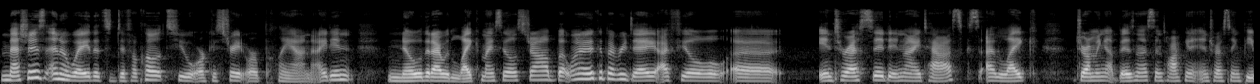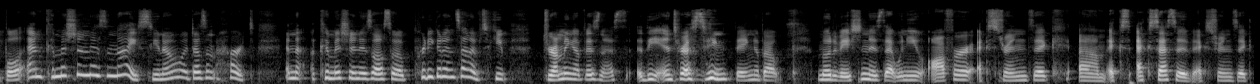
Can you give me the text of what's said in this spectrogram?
meshes in a way that's difficult to orchestrate or plan. I didn't know that I would like my sales job, but when I wake up every day, I feel uh, interested in my tasks. I like drumming up business and talking to interesting people. And commission is nice, you know, it doesn't hurt. And commission is also a pretty good incentive to keep drumming up business. The interesting thing about motivation is that when you offer extrinsic, um, ex- excessive extrinsic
